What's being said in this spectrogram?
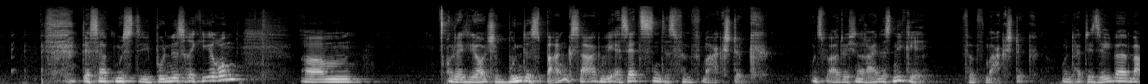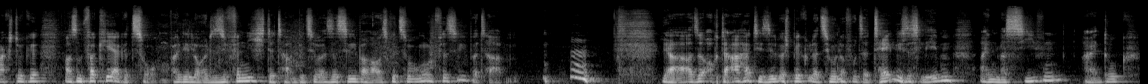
Deshalb musste die Bundesregierung ähm, oder die Deutsche Bundesbank sagen, wir ersetzen das 5-Markstück. Und zwar durch ein reines Nickel 5-Markstück. Und hat die Silbermarkstücke aus dem Verkehr gezogen, weil die Leute sie vernichtet haben, beziehungsweise Silber rausgezogen und versilbert haben. Ja, also auch da hat die Silberspekulation auf unser tägliches Leben einen massiven Eindruck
